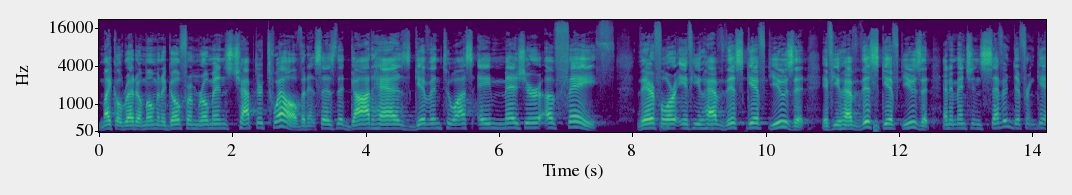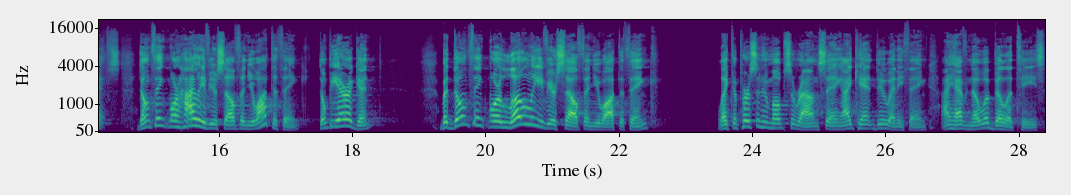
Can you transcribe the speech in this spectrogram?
Michael read a moment ago from Romans chapter 12, and it says that God has given to us a measure of faith. Therefore, if you have this gift, use it. If you have this gift, use it. And it mentions seven different gifts. Don't think more highly of yourself than you ought to think. Don't be arrogant. But don't think more lowly of yourself than you ought to think. Like the person who mopes around saying, I can't do anything, I have no abilities.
